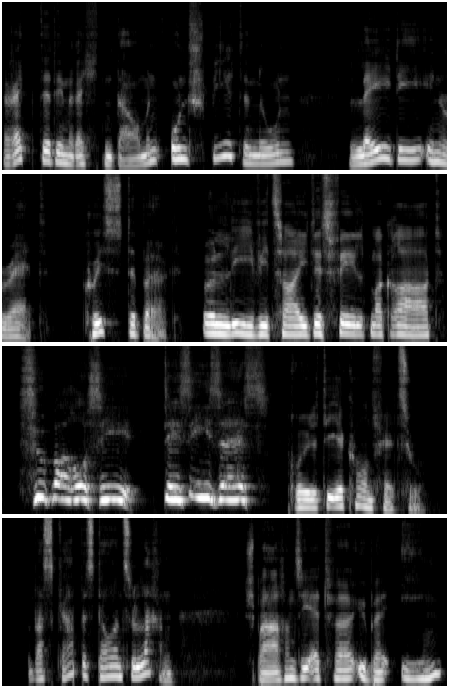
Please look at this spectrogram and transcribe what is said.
reckte den rechten Daumen und spielte nun Lady in Red, Chris de Burgh. Liebe Zeit, es fehlt mir grad. Super, Rosi, das is es, brüllte ihr Kornfeld zu. Was gab es dauernd zu lachen? Sprachen sie etwa über ihn?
